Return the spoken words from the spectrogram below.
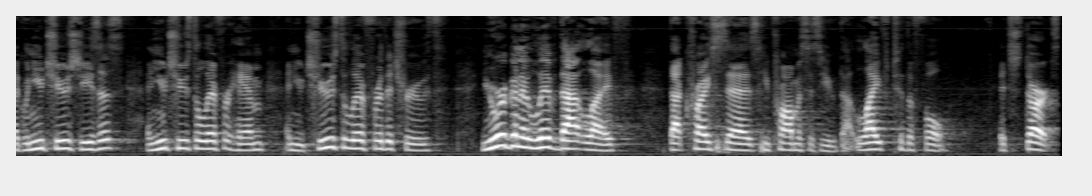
Like when you choose Jesus and you choose to live for Him and you choose to live for the truth, you are going to live that life that Christ says He promises you, that life to the full. It starts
